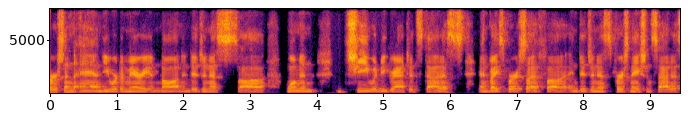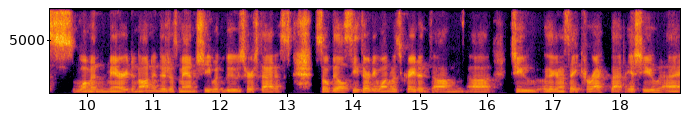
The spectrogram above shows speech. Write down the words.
person and you were to marry a non-indigenous uh, woman she would be granted status. And vice versa if uh, indigenous first nation status woman married a non-indigenous man she would lose her status. So bill c31 was created um, uh, to they're going to say correct that issue uh,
